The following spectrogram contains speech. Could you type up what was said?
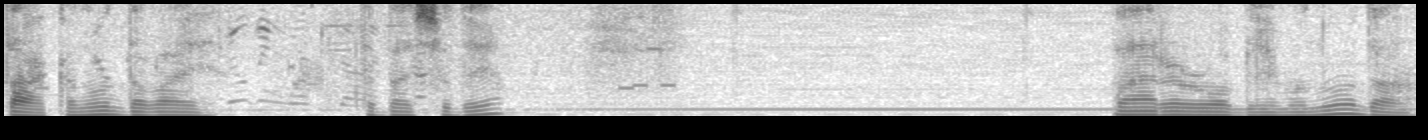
Так, а ну давай тебе сюди. Перероблюємо, ну да.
